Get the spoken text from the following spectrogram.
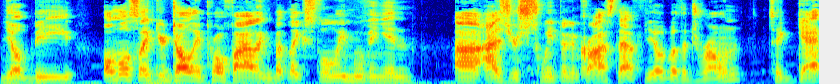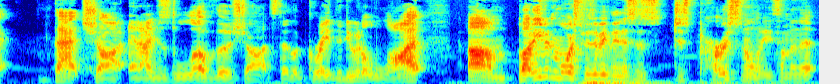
you'll be almost like you're dolly profiling, but like slowly moving in uh, as you're sweeping across that field with a drone to get that shot. And I just love those shots. They look great. They do it a lot. Um, but even more specifically, this is just personally something that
